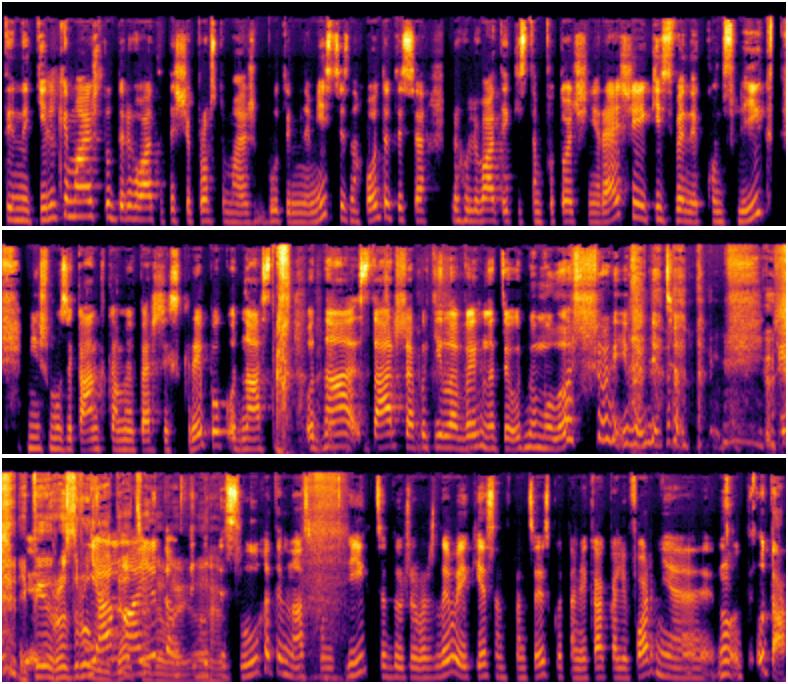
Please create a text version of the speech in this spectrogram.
ти не тільки маєш тут диригувати, ти ще просто маєш бути на місці, знаходитися, регулювати якісь там поточні речі, якийсь виник конфлікт між музикантками перших скрипок. Одна одна старша хотіла вигнати одну молодшу, і вони там і ти розрулив, Я да, маю це там давай. сидіти ага. слухати. В нас конфлікт, це дуже важливо. Яке Сан-Франциско, там яка Каліфорнія. Ну отак.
